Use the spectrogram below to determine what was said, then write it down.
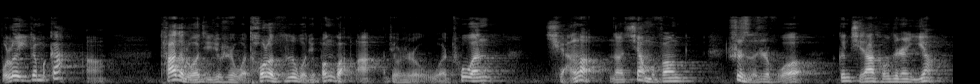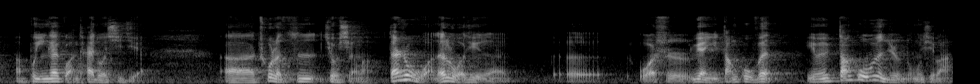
不乐意这么干，啊。他的逻辑就是，我投了资，我就甭管了，就是我出完钱了，那项目方是死是活，跟其他投资人一样啊，不应该管太多细节，呃，出了资就行了。但是我的逻辑呢，呃，我是愿意当顾问，因为当顾问这种东西吧，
